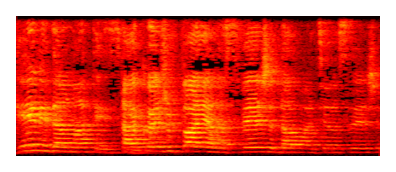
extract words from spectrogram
Geni dalmatinski. Tako je, Županija nas veže, Dalmacija nas veže.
